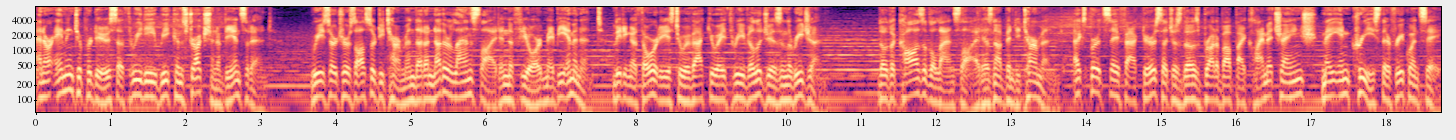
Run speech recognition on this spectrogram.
and are aiming to produce a 3D reconstruction of the incident. Researchers also determined that another landslide in the fjord may be imminent, leading authorities to evacuate three villages in the region. Though the cause of the landslide has not been determined, experts say factors such as those brought about by climate change may increase their frequency.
